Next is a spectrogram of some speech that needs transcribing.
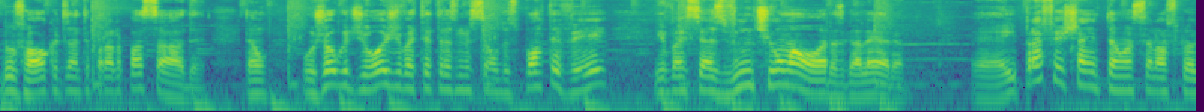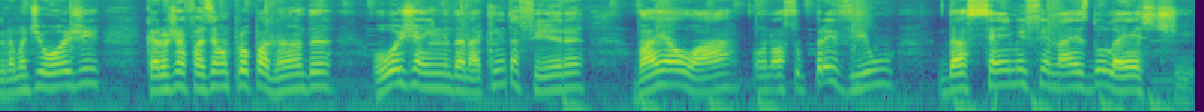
dos Rockets na temporada passada. Então, o jogo de hoje vai ter transmissão do Sport TV e vai ser às 21 horas, galera. É, e para fechar então esse nosso programa de hoje, quero já fazer uma propaganda. Hoje ainda na quinta-feira vai ao ar o nosso preview das semifinais do Leste.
